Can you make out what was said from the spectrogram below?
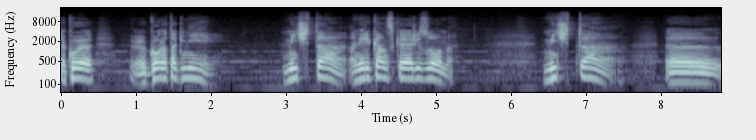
такое э, город огней, мечта, американская Аризона, мечта, э,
